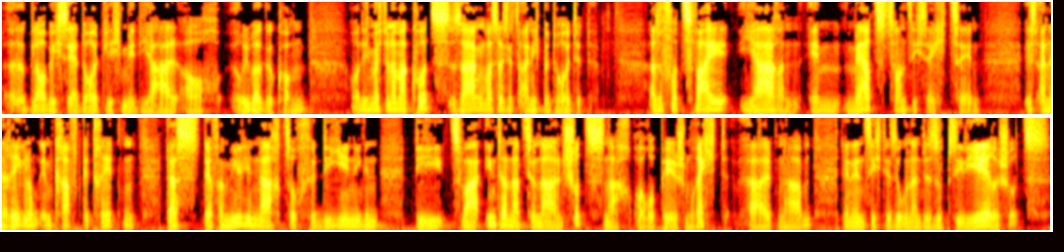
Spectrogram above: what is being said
äh, glaube ich, sehr deutlich medial auch rübergekommen. Und ich möchte noch mal kurz sagen, was das jetzt eigentlich bedeutete. Also vor zwei Jahren, im März 2016, ist eine Regelung in Kraft getreten, dass der Familiennachzug für diejenigen, die zwar internationalen Schutz nach europäischem Recht erhalten haben, der nennt sich der sogenannte subsidiäre Schutz,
